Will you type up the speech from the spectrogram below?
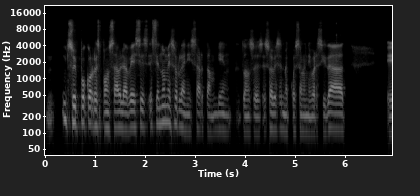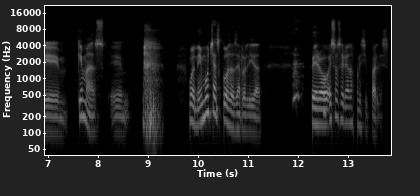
mm, soy poco responsable, a veces este, no me sé organizar también. Entonces, eso a veces me cuesta en la universidad. Em, ¿qué más? Em, bueno, hay muchas cosas en realidad, pero esos serían los principales,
